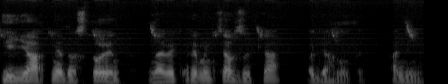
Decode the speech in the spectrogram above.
і я недостоїн навіть ременця взуття одягнути. Амінь.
